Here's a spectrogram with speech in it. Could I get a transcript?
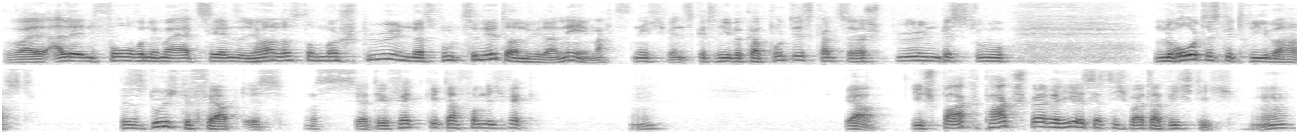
Weil alle in Foren immer erzählen so, ja, lass doch mal spülen, das funktioniert dann wieder. Nee, macht's nicht. Wenn das Getriebe kaputt ist, kannst du ja spülen, bis du ein rotes Getriebe hast. Bis es durchgefärbt ist. Das, der Defekt geht davon nicht weg. Hm? Ja, die Parksperre hier ist jetzt nicht weiter wichtig. Ja.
